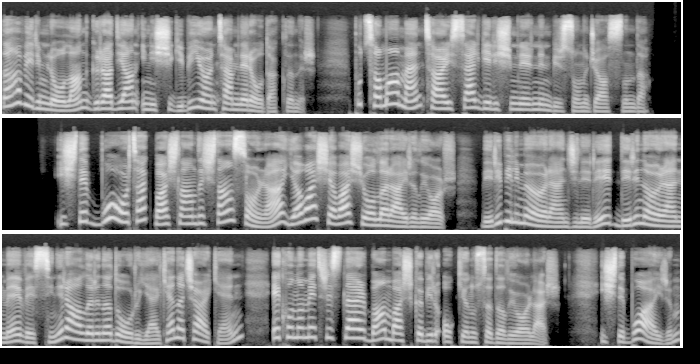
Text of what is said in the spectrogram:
daha verimli olan gradyan inişi gibi yöntemlere odaklanır. Bu tamamen tarihsel gelişimlerinin bir sonucu aslında. İşte bu ortak başlangıçtan sonra yavaş yavaş yollar ayrılıyor. Veri bilimi öğrencileri derin öğrenme ve sinir ağlarına doğru yelken açarken, ekonometristler bambaşka bir okyanusa dalıyorlar. İşte bu ayrım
